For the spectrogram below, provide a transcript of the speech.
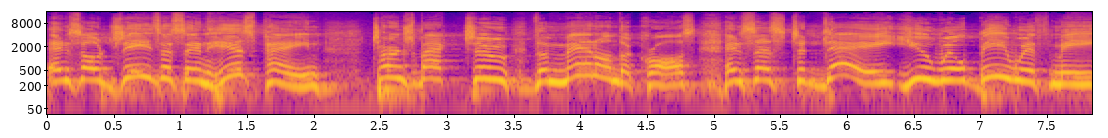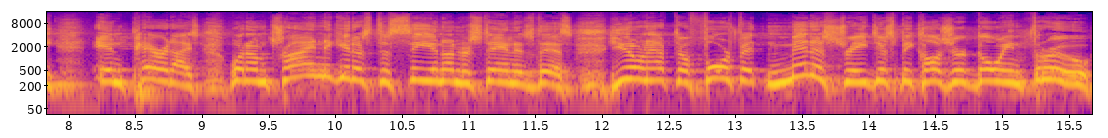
And so, Jesus, in his pain, turns back to the man on the cross and says, Today you will be with me in paradise. What I'm trying to get us to see and understand is this you don't have to forfeit ministry just because you're going through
